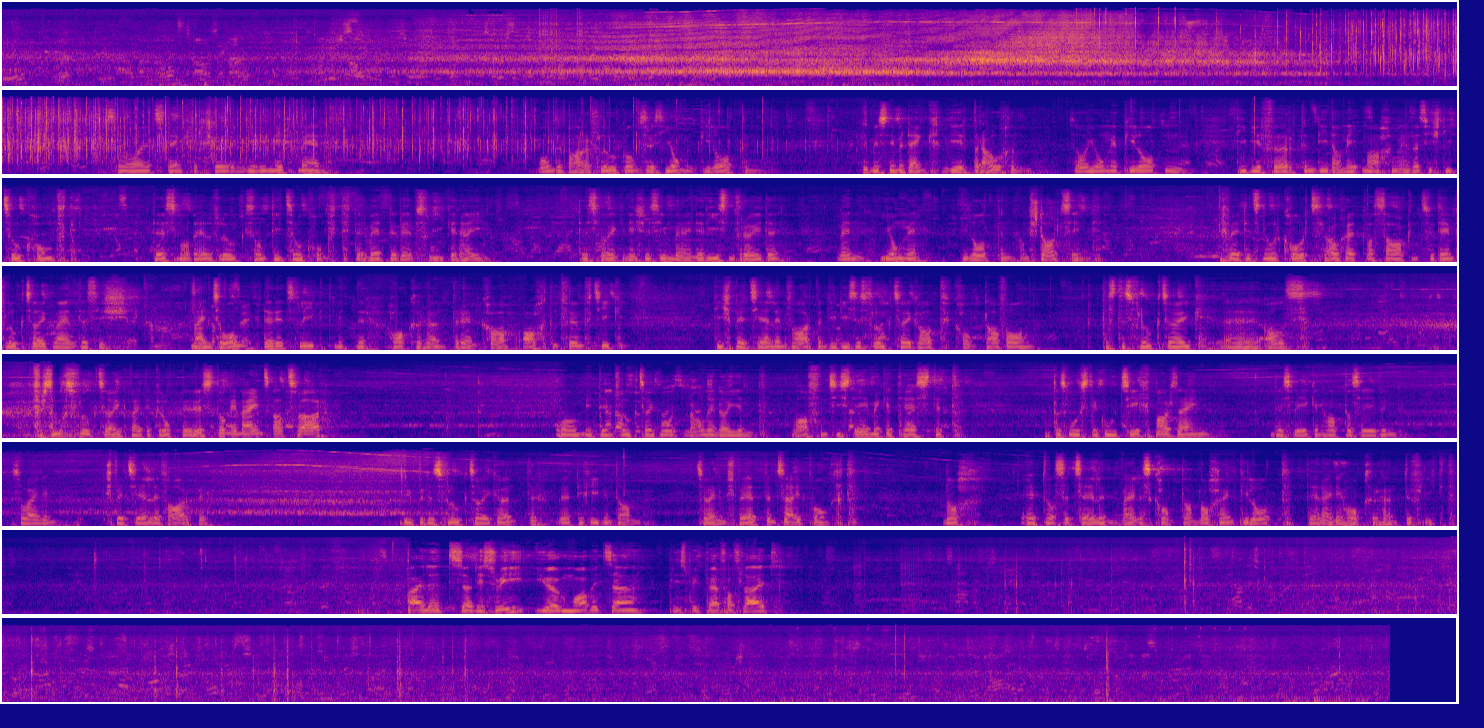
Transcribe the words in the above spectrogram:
So, jetzt denke ich, stören wir ihn nicht mehr. Wunderbarer Flug unseres jungen Piloten. Wir müssen immer denken, wir brauchen so junge Piloten, die wir fördern, die da mitmachen. Das ist die Zukunft des Modellflugs und die Zukunft der Wettbewerbsfliegerei. Deswegen ist es immer eine Riesenfreude, wenn junge Piloten am Start sind. Ich werde jetzt nur kurz auch etwas sagen zu dem Flugzeug, weil das ist mein Sohn, der jetzt fliegt, mit einer Hawker Hunter MK58. Die speziellen Farben, die dieses Flugzeug hat, kommt davon, dass das Flugzeug äh, als Versuchsflugzeug bei der Gruppe Rüstung im Einsatz war. Und mit dem Flugzeug wurden alle neuen Waffensysteme getestet. Und das musste gut sichtbar sein. Deswegen hat das eben so eine spezielle Farbe. Über das Flugzeug Hunter werde ich Ihnen dann zu einem späteren Zeitpunkt noch etwas erzählen, weil es kommt dann noch ein Pilot, der eine Hawker-Hunter fliegt. Pilot 33, Jürgen Morbitzer, please prepare for flight.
